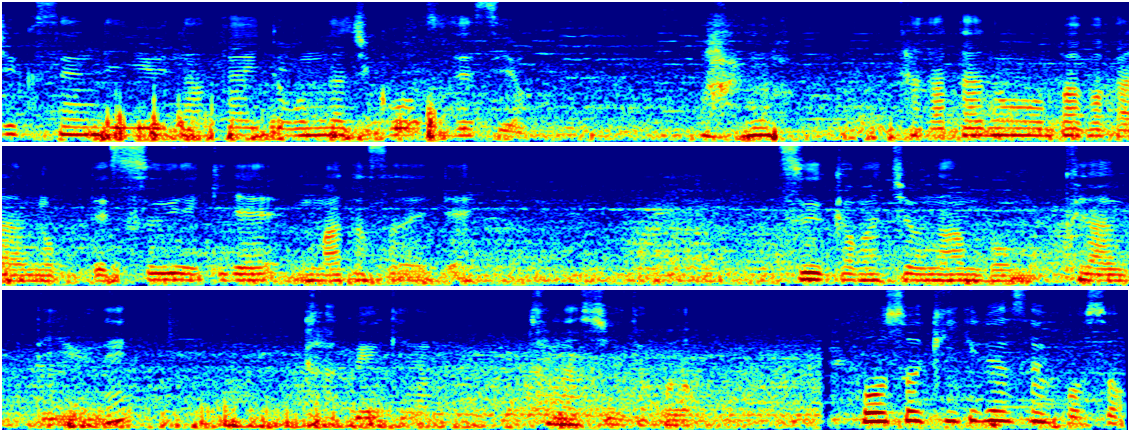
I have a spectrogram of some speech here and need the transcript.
宿線でいう中井と同じ構図ですよ。あの高田の馬場から乗って数駅で待たされて通過待ちを何本も食らうっていうね各駅の悲しいところ。放送聞いてください放送。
